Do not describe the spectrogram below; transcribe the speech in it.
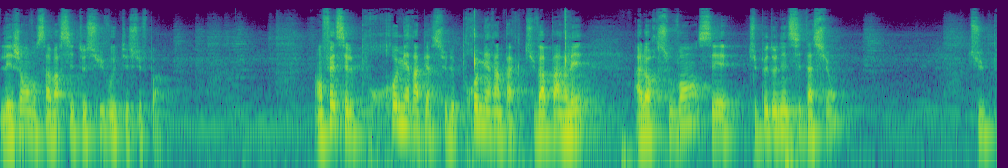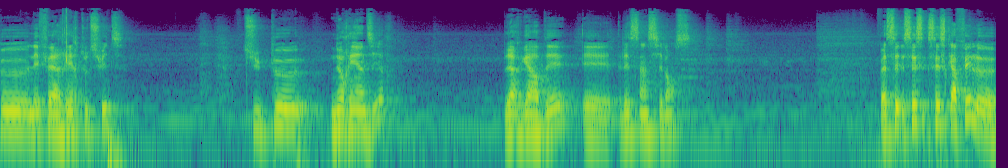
les gens vont savoir s'ils te suivent ou ils ne te suivent pas. En fait, c'est le premier aperçu, le premier impact. Tu vas parler. Alors souvent, c'est tu peux donner une citation, tu peux les faire rire tout de suite, tu peux ne rien dire, les regarder et laisser un silence. Ben, c'est ce qu'a fait le,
